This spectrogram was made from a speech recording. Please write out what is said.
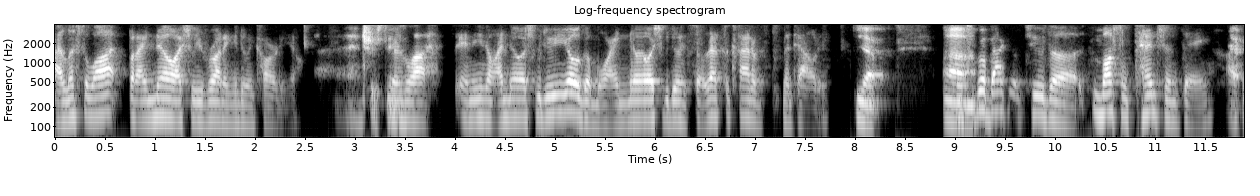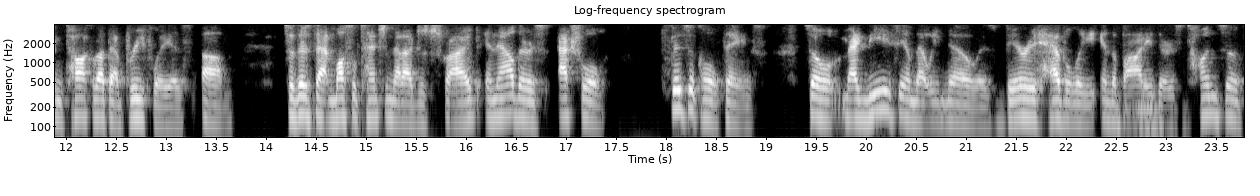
I lift a lot, but I know I should be running and doing cardio. Interesting. There's a lot, and you know, I know I should be doing yoga more. I know I should be doing so. That's the kind of mentality. Yeah. Um, to go back to the muscle tension thing, yeah. I can talk about that briefly. Is um, so there's that muscle tension that I just described, and now there's actual physical things. So magnesium that we know is very heavily in the body. Mm-hmm. There's tons of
